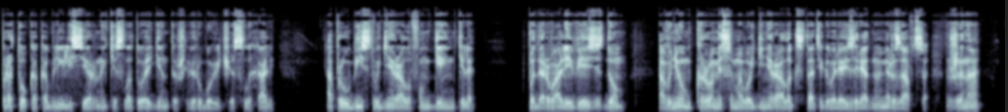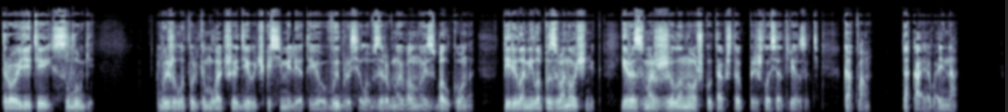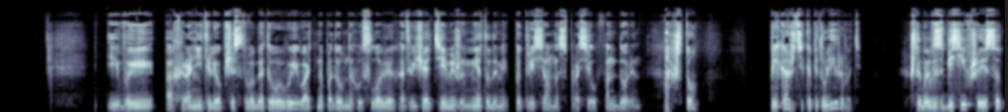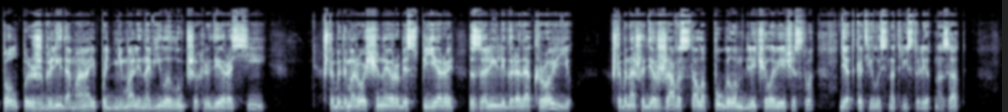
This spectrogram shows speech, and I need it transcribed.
Про то, как облили серной кислотой агента Шеверубовича, слыхали? А про убийство генерала фон Гейнкеля? Подорвали весь дом, а в нем, кроме самого генерала, кстати говоря, изрядного мерзавца, жена — Трое детей — слуги. Выжила только младшая девочка семи лет. Ее выбросила взрывной волной с балкона. Переломила позвоночник и размозжила ножку, так что пришлось отрезать. Как вам такая война? И вы, охранитель общества, готовы воевать на подобных условиях, отвечать теми же методами? Потрясенно спросил Фандорин. А что? Прикажете капитулировать? чтобы взбесившиеся толпы жгли дома и поднимали на вилы лучших людей России, чтобы доморощенные Робеспьеры залили города кровью, чтобы наша держава стала пугалом для человечества и откатилась на триста лет назад?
